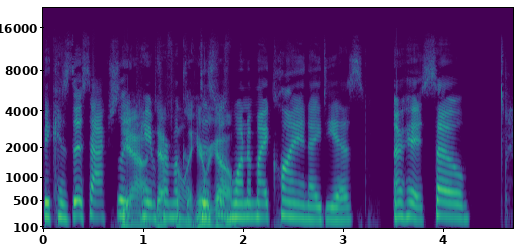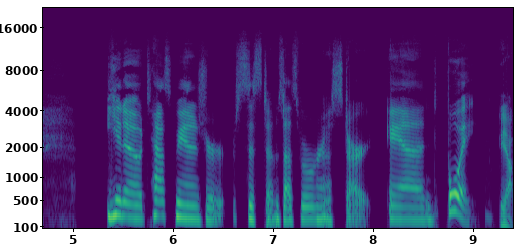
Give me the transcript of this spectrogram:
because this actually Yeah, came from a. Here this was one of my client ideas. Okay, so you know, task manager systems, that's where we're going to start. And boy, Yeah.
